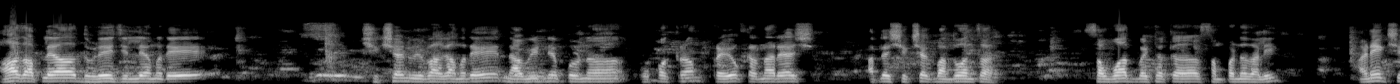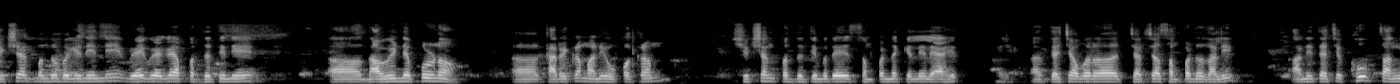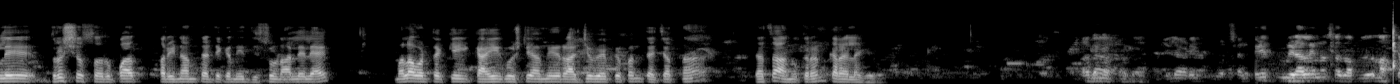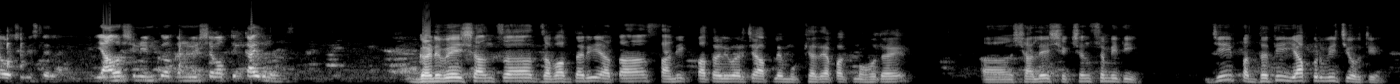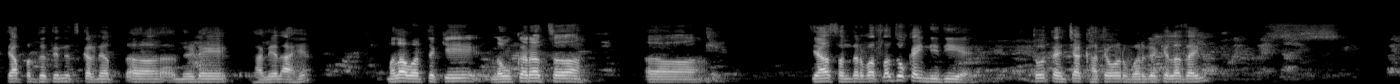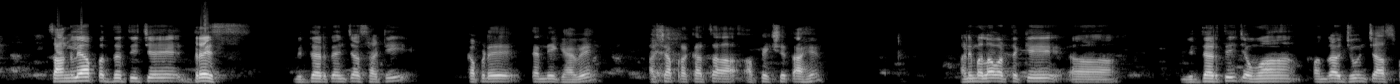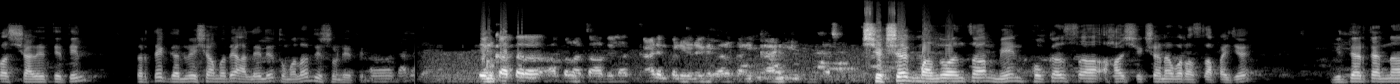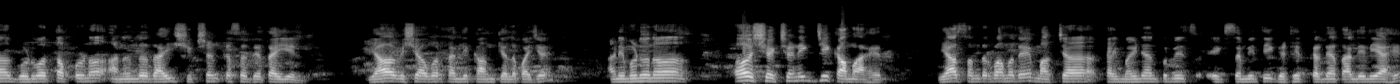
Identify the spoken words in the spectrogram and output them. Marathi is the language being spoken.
आज आपल्या धुळे जिल्ह्यामध्ये शिक्षण विभागामध्ये नाविन्यपूर्ण उपक्रम प्रयोग करणाऱ्या आपल्या शिक्षक बांधवांचा संवाद बैठक संपन्न झाली. अनेक शिक्षक बंधू भगिनींनी वेगवेगळ्या पद्धतीने नाविन्यपूर्ण कार्यक्रम आणि उपक्रम शिक्षण पद्धतीमध्ये संपन्न केलेले आहेत. त्याच्यावर चर्चा संपन्न झाली आणि त्याचे खूप चांगले दृश्य स्वरूपात परिणाम त्या ठिकाणी दिसून आलेले आहेत. मला वाटतं की काही गोष्टी आम्ही राज्यव्यापी पण त्याच्यातनं त्याचं अनुकरण करायला घेऊ. दादा गेल्या अडीच वर्षांकडे वेळेत मिळाले नसतात आपल्याला मागच्या वर्षी दिसलेलं आहे. यावर्षी नेमकं गणवेशच्या बाबतीत काय धोरण? गणवेशांचं जबाबदारी आता स्थानिक पातळीवरचे आपले मुख्याध्यापक महोदय शालेय शिक्षण समिती जी पद्धती यापूर्वीची होती त्या पद्धतीनेच करण्यात निर्णय झालेला आहे. मला वाटतं की लवकरच त्या संदर्भातला जो काही निधी आहे तो त्यांच्या खात्यावर वर्ग केला जाईल. चांगल्या पद्धतीचे ड्रेस विद्यार्थ्यांच्यासाठी कपडे त्यांनी घ्यावे अशा प्रकारचा अपेक्षित आहे. आणि मला वाटतं की विद्यार्थी जेव्हा पंधरा जूनच्या आसपास शाळेत येतील तर ते गणवेशामध्ये आलेले तुम्हाला दिसून येतील. नेमका तर आपण आता आलेला काय नेमका निर्णय घेणार आणि काय? शिक्षक बांधवांचा मेन फोकस हा शिक्षणावर असला पाहिजे. विद्यार्थ्यांना गुणवत्तापूर्ण आनंददायी शिक्षण कसं देता येईल या विषयावर त्यांनी काम केलं पाहिजे. आणि म्हणून अशैक्षणिक जी कामं आहेत या संदर्भामध्ये मागच्या काही महिन्यांपूर्वीच एक समिती गठीत करण्यात आलेली आहे.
